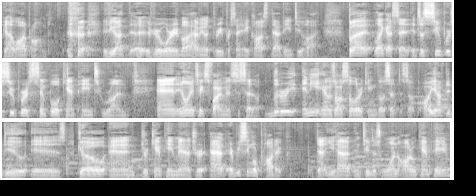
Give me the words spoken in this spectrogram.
you got a lot of problems. if you got if you're worried about having a 3% ACOS that being too high. But like I said, it's a super super simple campaign to run and it only takes five minutes to set up. Literally any Amazon seller can go set this up. All you have to do is go and your campaign manager add every single product that you have into this one auto campaign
